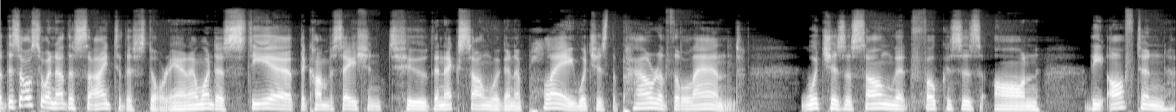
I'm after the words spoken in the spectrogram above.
But there's also another side to this story, and I want to steer the conversation to the next song we're going to play, which is The Power of the Land, which is a song that focuses on the often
